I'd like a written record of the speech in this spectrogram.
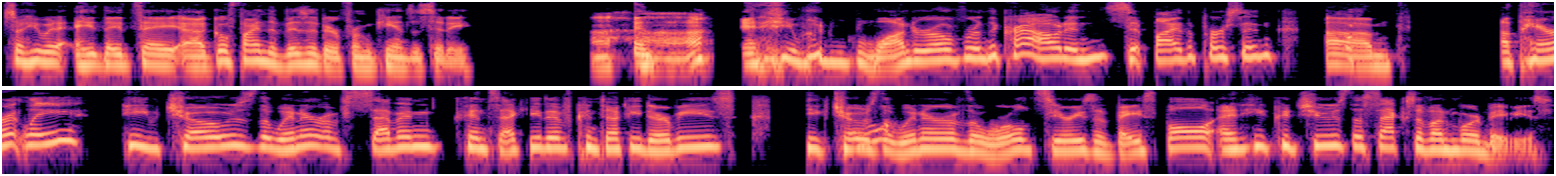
So he would they'd say uh, go find the visitor from Kansas City, Uh-huh. and he would wander over in the crowd and sit by the person. Um, apparently, he chose the winner of seven consecutive Kentucky Derbies. He chose the winner of the World Series of Baseball, and he could choose the sex of unborn babies.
